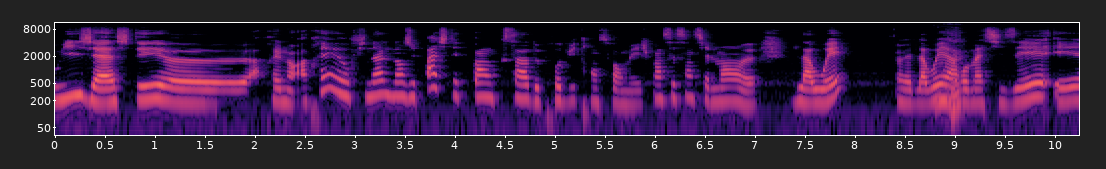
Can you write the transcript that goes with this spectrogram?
Oui, j'ai acheté. Après, non. Après, au final, non, j'ai pas acheté tant que ça de produits transformés. Je pense essentiellement de la whey, de la whey Ouais. aromatisée et,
